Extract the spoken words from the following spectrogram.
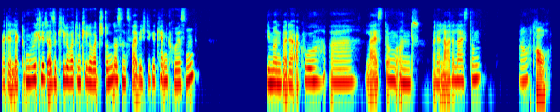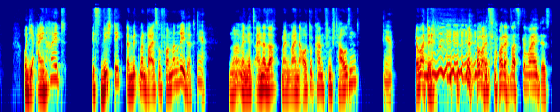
bei der Elektromobilität, also Kilowatt und Kilowattstunde, das sind zwei wichtige Kenngrößen, die man bei der Akkuleistung äh, und bei der Ladeleistung braucht. auch. Und die Einheit ist wichtig, damit man weiß, wovon man redet. Ja. Ne, wenn jetzt einer sagt, mein, mein Auto kann 5000, Ja. ja warte, da weiß man was gemeint ist.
